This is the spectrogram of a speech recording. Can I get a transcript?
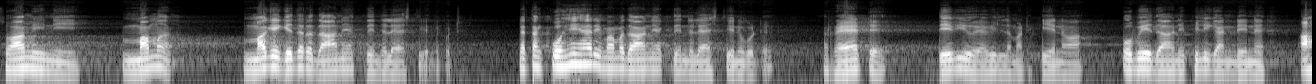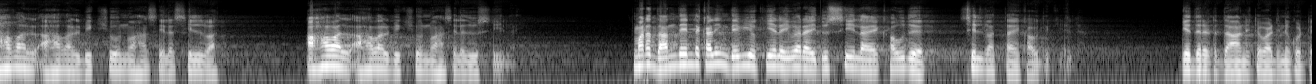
ස්වාමීනී මම මගේ ගෙදර දානයක් දෙන්න ලෑස්ති වෙනකොට. නැතන් කොහේ හරි මම දානයක් දෙන්න ලෑස්තියෙනකොට රෑට දෙවියෝ ඇවිල්ල මට කියනවා ඔබේ දානය පිළිගණ්ඩෙන අහවල් අහවල් භික්‍ෂූන් වහන්සේල සිල්වත්. අහවල් අහවල් භික්‍ෂූන් වහසල දුස්සීලයි. මට දන් දෙන්න කලින් දෙවියෝ කියලා ඉවරයි දුස්සීලාය කවුද සිල්වත් අය කවුද කියලා. ගෙදරට දානිට වඩිනකොට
